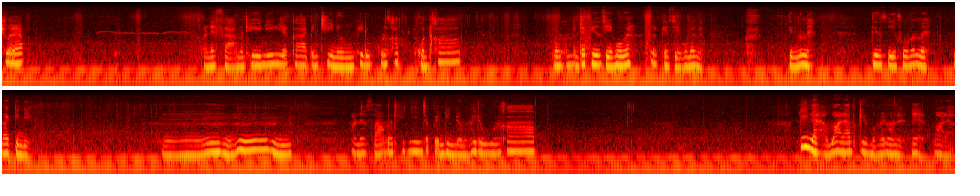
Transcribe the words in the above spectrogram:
ช่วยครับภายในสามนาทีนี้จะกลายเป็นที่หนึ่งให้ดูนะครับทุกคนครับ มผมจะกินสีฟูไหมจะกินสีฟูบ้างเนี่ยกินบ้างเลยกินสีฟูบ้างเลยน่ากินดิภายในสามนาทีนี้จะเป็นที่หนึ่งให้ดูนะครับนี่แหละว่าแล้วกินผมไม่นอนเลยเนี่ยมาแล้ว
